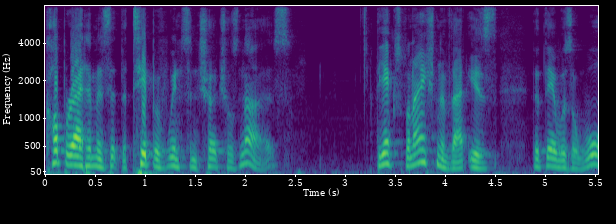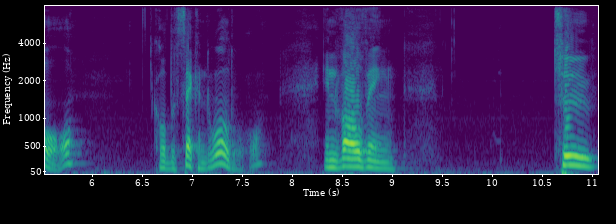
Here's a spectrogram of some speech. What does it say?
copper atom is at the tip of Winston Churchill's nose, the explanation of that is that there was a war called the Second World War involving two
